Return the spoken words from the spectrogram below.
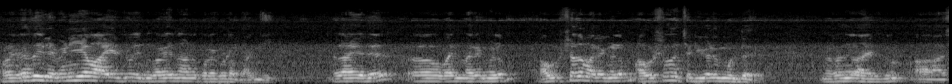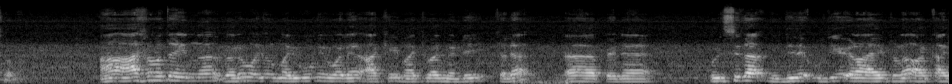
പ്രകൃതി രമണീയമായിരുന്നു എന്ന് പറയുന്നതാണ് കുറേ കൂടെ ഭംഗി. അതായത് വൻമരങ്ങളും ഔഷധ മരങ്ങളും ഔഷധ ചെടികളും കൊണ്ട് നിറഞ്ഞതായിരുന്നു ആ ആശ്രമം. ആ ആശ്രമത്തെ ഇന്ന് വെറും ഒരു മരുഭൂമി പോലെ ആക്കി മാറ്റുവാൻ വേണ്ടി ചില പിന്നെ കുൽസിത ബുദ്ധി ബുദ്ധികളായിട്ടുള്ള ആൾക്കാർ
